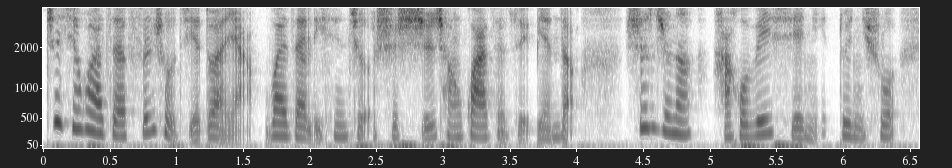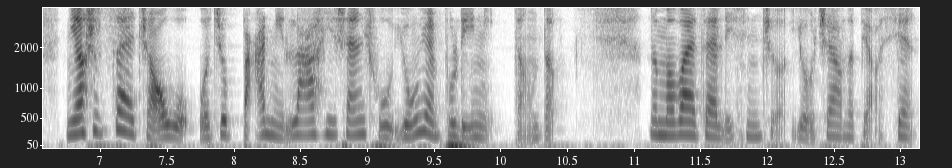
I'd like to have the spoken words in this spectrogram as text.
这些话，在分手阶段呀，外在理性者是时常挂在嘴边的，甚至呢还会威胁你，对你说：“你要是再找我，我就把你拉黑删除，永远不理你”等等。那么外在理性者有这样的表现，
